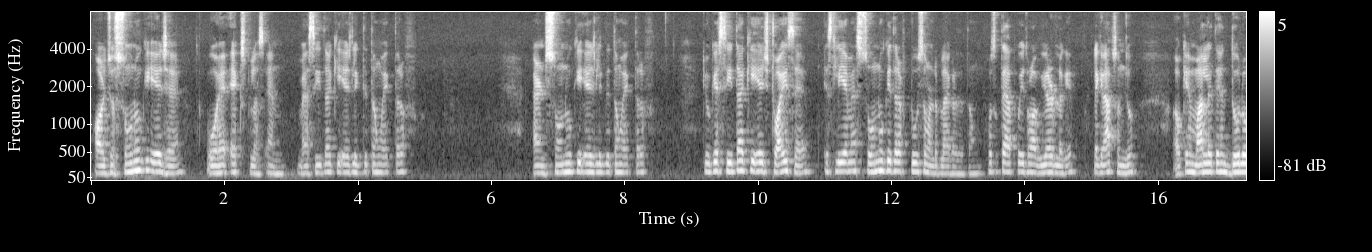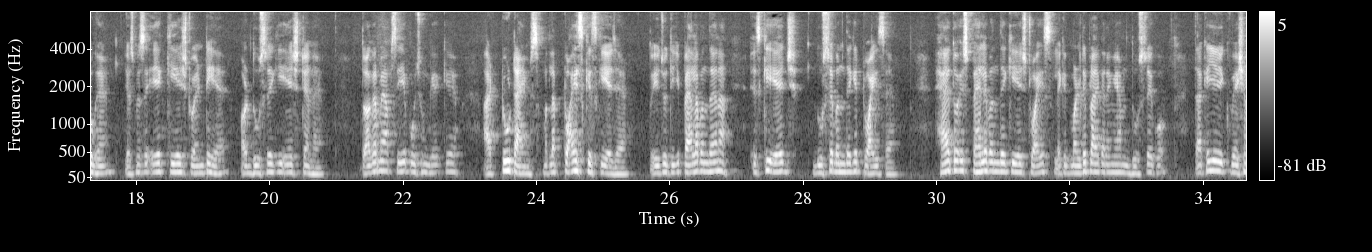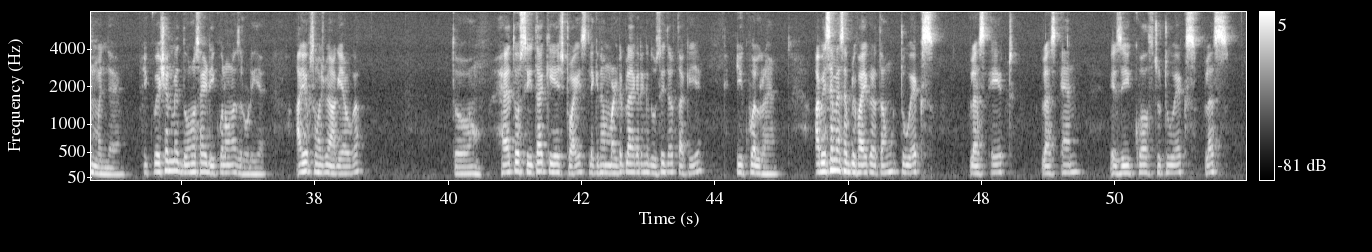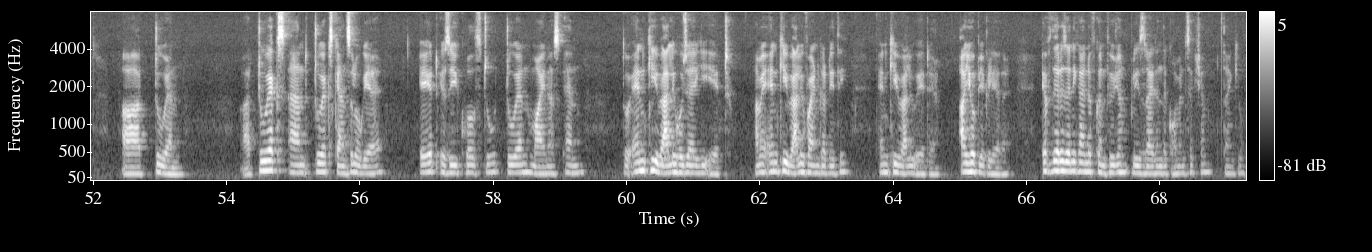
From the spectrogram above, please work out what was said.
और जो सोनू की एज है, वो है एक्स प्लस एन मैं सीता की एज लिख देता हूँ एक तरफ़ एंड सोनू की एज लिख देता हूँ एक तरफ़। क्योंकि सीता की एज ट्वाइस है, इसलिए मैं सोनू की तरफ़ टू से मल्टीप्लाई कर देता हूँ। हो सकता है आपको ये थोड़ा वियर्ड लगे, लेकिन आप समझो। ओके मान लेते हैं दो लोग हैं, जिसमें से एक की एज ट्वेंटी है और दूसरे की एज टेन है। तो अगर मैं आपसे ये पूछूँगी कि टू टाइम्स मतलब ट्वाइस किसकी एज है? तो ये जो देखिए, पहला बंदा है ना, इसकी एज दूसरे बंदे के ट्वाइस है। है तो इस पहले बंदे की एज ट्वाइस लेकिन मल्टीप्लाई करेंगे हम दूसरे को, ताकि ये इक्वेशन बन जाए। इक्वेशन में दोनों साइड इक्वल होना ज़रूरी है। आई होप समझ में आ गया होगा। तो है तो सीता की एज ट्वाइस लेकिन हम मल्टीप्लाई करेंगे दूसरी तरफ़, ताकि ये इक्वल रहें। अब इसे मैं सिंप्लीफाई करता हूँ two x plus eight plus n is equals to two x plus two n two x and two x cancel हो गया है। Eight is equals to two n minus n तो एन की वैल्यू हो जाएगी eight हमें N की value find करनी थी। एन की वैल्यू एट है। आई होप ये क्लियर है। If there is any kind of confusion please write in the comment section thank you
